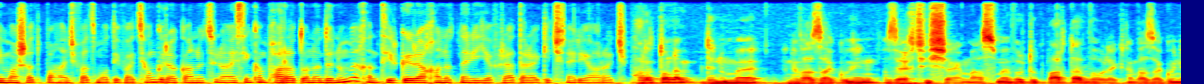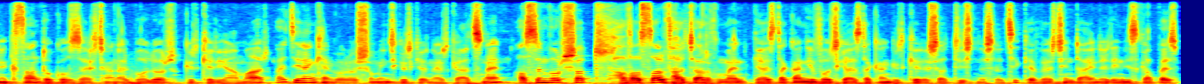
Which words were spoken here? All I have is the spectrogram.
հիմա շատ պահանջված մոտիվացիոն գրականությունը, այսինքն փառատոնը դնում է խնդիր գրախանութների եւ հրատարակիչների առաջ։ Փառատոնը դնում է նվազագույն զեղչի շեմ, ասում է, որ դուք պարտավոր եք նվազագույնը 20% զեղչ անել բոլոր գրքերի համար, բայց իրենք են որոշում ինչ գրքեր ներկայացնեն ասեմ, որ շատ հավասար վաճառվում են գեղեցկական եւ ոչ գեղեցկական գրքերը, շատ ճիշտ նշեցիք, եւ վերջին տարիներին իսկապես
